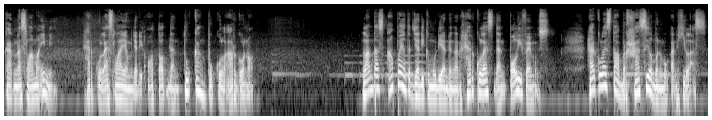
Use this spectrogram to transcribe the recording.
Karena selama ini, Herculeslah yang menjadi otot dan tukang pukul Argonaut. Lantas apa yang terjadi kemudian dengan Hercules dan Polyphemus? Hercules tak berhasil menemukan Hilas.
